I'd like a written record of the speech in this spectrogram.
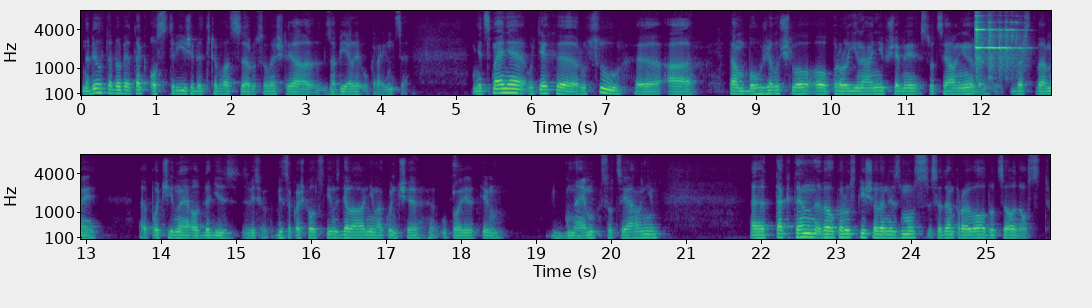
nebyl v té době tak ostrý, že by třeba se Rusové šli a zabíjeli Ukrajince. Nicméně u těch Rusů a tam bohužel šlo o prolínání všemi sociálními vrstvami, eh, počínaje od lidí s vysokoškolským vzděláním a konče úplně tím dnem sociálním, eh, tak ten velkoruský šovinismus se tam projevoval docela dost.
